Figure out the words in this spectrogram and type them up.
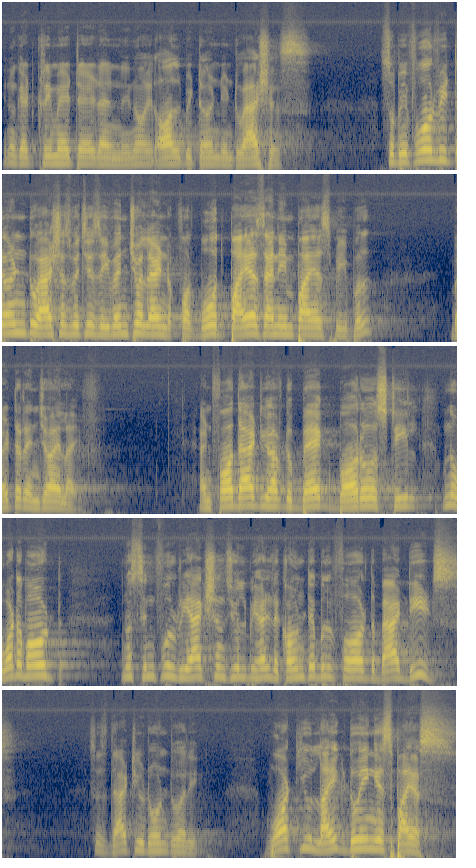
you know, get cremated and, you know, all be turned into ashes. So before we turn to ashes, which is eventual end for both pious and impious people, better enjoy life. And for that, you have to beg, borrow, steal. You know, what about know, sinful reactions? You will be held accountable for the bad deeds. Says that you don't worry. What you like doing is pious.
